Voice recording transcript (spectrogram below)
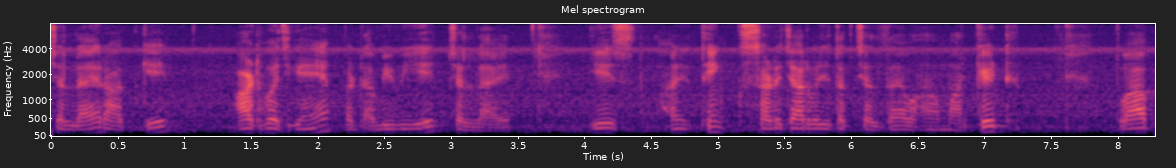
चल रहा है, रात के आठ बज गए हैं बट अभी भी ये चल रहा है। ये आई थिंक साढ़े चार बजे तक चलता है वहाँ मार्केट तो आप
